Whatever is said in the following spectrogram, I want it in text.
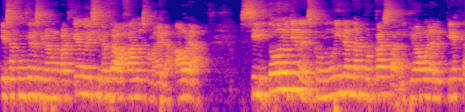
y esas funciones se irán repartiendo y se irán trabajando de esa manera. Ahora, si todo lo tienes como muy de andar por casa y yo hago la limpieza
